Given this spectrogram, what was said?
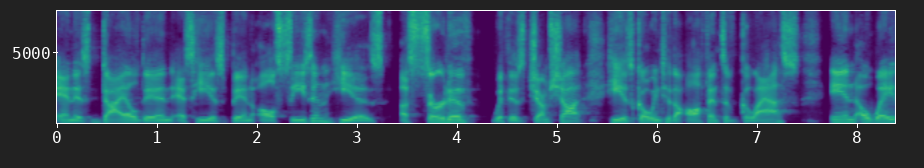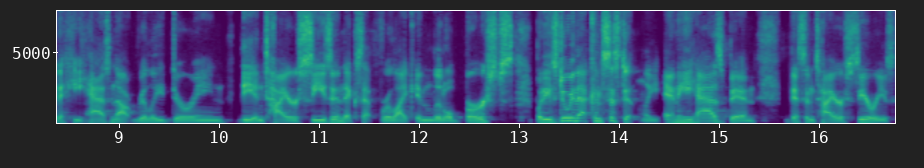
and as dialed in as he has been all season. He is assertive with his jump shot. He is going to the offensive glass in a way that he has not really during the entire season, except for like in little bursts. But he's doing that consistently, and he has been this entire series.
